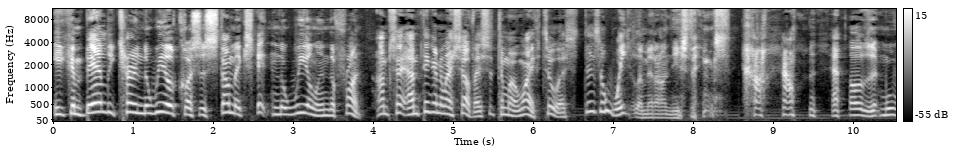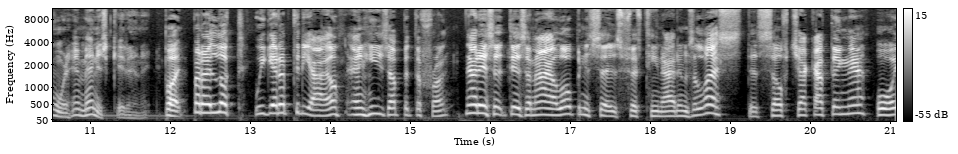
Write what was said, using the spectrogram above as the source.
He can barely turn the wheel because his stomach's hitting the wheel in the front. I'm saying, I'm thinking to myself. I said to my wife too. I said, "There's a weight limit on these things. How, how the hell is it moving with him and his kid in it?" But but I looked. We get up to the aisle, and he's up at the front. Now there's a there's an aisle open. It says 15 items or less. There's self checkout thing there, or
